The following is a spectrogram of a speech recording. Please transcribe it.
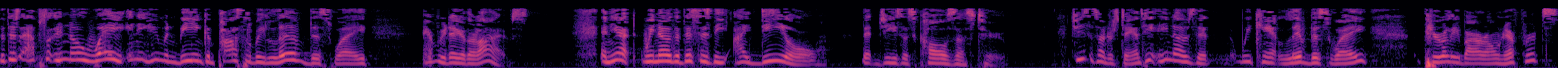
that there's absolutely no way any human being could possibly live this way every day of their lives. And yet, we know that this is the ideal that Jesus calls us to. Jesus understands. He, he knows that we can't live this way purely by our own efforts.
